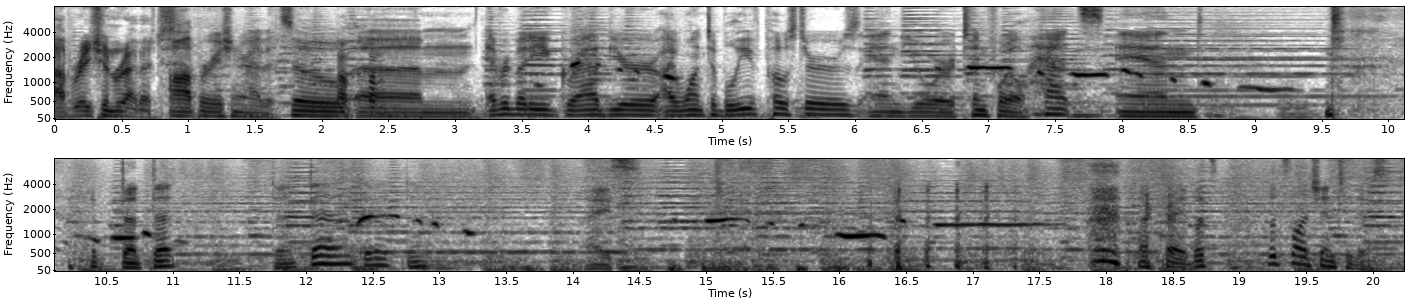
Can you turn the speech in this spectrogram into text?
Operation Rabbit. Operation Rabbit. So, um, everybody grab your I Want to Believe posters and your tinfoil hats and. dun, dun, dun, dun, dun, dun, dun. Nice. All right, let's let's launch into this.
